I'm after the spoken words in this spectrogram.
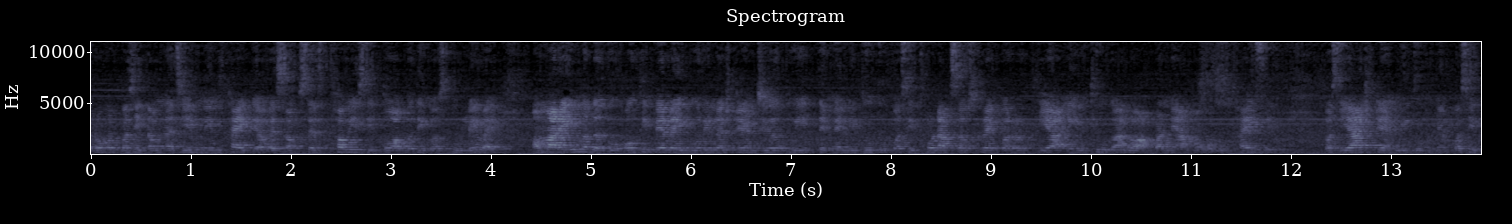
બરોબર? પછી તમને જીવને એમ થાય કે હવે સક્સેસ થવી છે તો આ બધી વસ્તુ લેવાય. અમારે એમ જ હતું, સૌથી પહેલાં એ ગોરીલા સ્ટેન્ડ જે હતું એ તે મેં લીધું હતું. પછી થોડાક સબસ્ક્રાઈબર થયા અને એમ થયું હાલો આપણને આમાં ઓલું થાય છે. પછી આ સ્ટેન્ડ લીધું ને પછી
